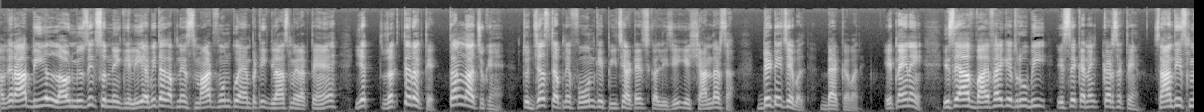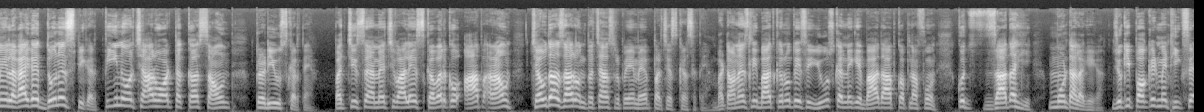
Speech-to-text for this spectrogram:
अगर आप भी लाउड म्यूज़िक सुनने के लिए अभी तक अपने स्मार्टफ़ोन को एम्पटी ग्लास में रखते हैं, ये रखते रखते तंग आ चुके हैं। तो जस्ट अपने फ़ोन के पीछे अटैच कर लीजिए, ये शानदार सा डिटेचेबल बैक कवर इतना ही नहीं, इसे आप वाईफाई के थ्रू भी इससे कनेक्ट कर सकते हैं। साथ ही इसमें लगाए गए दोनों स्पीकर तीन और चार वॉट तक का साउंड प्रोड्यूस करते हैं। पच्चीस सौ एमएच वाले इस कवर को आप अराउंड चौदह हज़ार उनपचास रुपए में परचेस कर सकते हैं। बट ऑनेस्टली बात करूँ तो इसे यूज़ करने के बाद आपको अपना फ़ोन कुछ ज़्यादा ही मोटा लगेगा, जो कि पॉकेट में ठीक से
